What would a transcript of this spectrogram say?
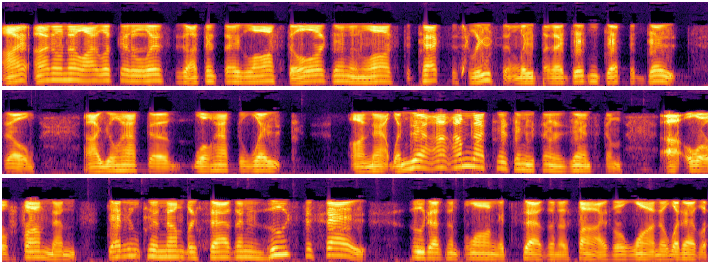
I I don't know. I looked at a list. I think they lost to Oregon and lost to Texas recently, but I didn't get the dates. So uh, you'll have to we'll have to wait on that one. Yeah, I, I'm not taking anything against them uh, or from them. Getting to number seven, who's to say who doesn't belong at seven or five or one or whatever?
